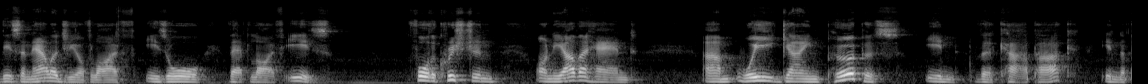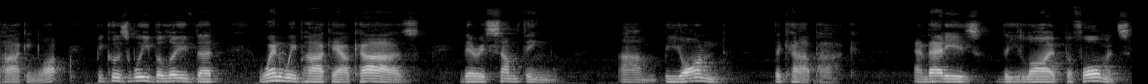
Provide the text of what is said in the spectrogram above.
this analogy of life is all that life is. For the Christian, on the other hand, um, we gain purpose in the car park, in the parking lot, because we believe that when we park our cars, there is something um, beyond the car park, and that is the live performance,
